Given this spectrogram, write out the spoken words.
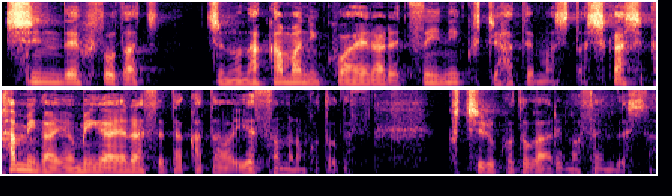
死んで人たちの仲間に加えられついに朽ち果てました。しかし神がよみがえらせた方はイエス様のことです。朽ちることがありませんでした。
